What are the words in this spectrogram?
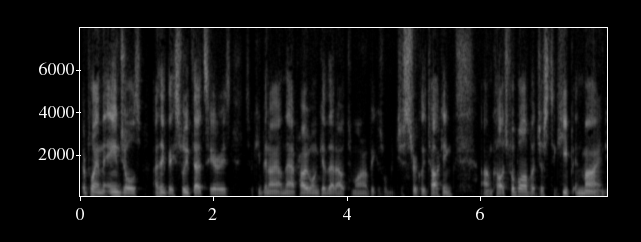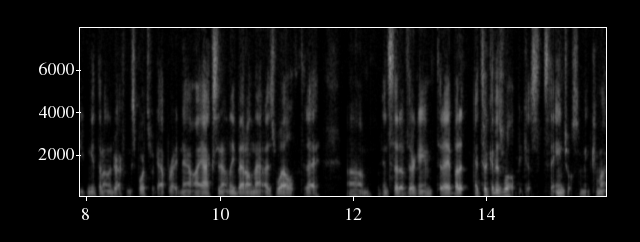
they're playing the Angels. I think they sweep that series. So keep an eye on that. Probably won't give that out tomorrow because we'll be just strictly talking um, college football. But just to keep in mind, you can get that on the DraftKings Sportsbook app right now. I accidentally bet on that as well today um, instead of their game today, but I took it as well because it's the Angels. I mean, come on,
